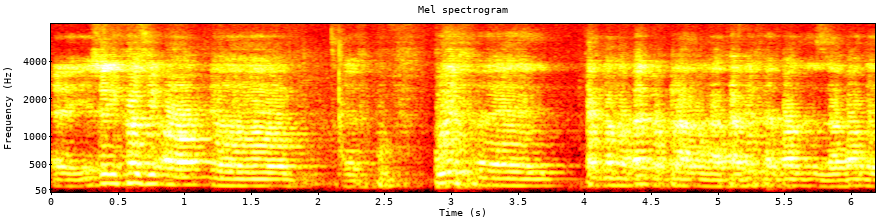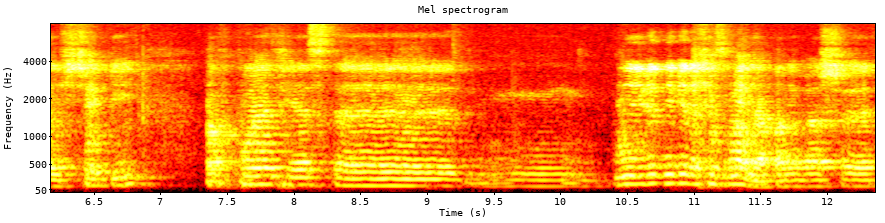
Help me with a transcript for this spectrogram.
Jeżeli chodzi o wpływ tego nowego planu na taryfę wody za wodę i ścieki, to wpływ jest, mm, nie- niewiele się zmienia, ponieważ e,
